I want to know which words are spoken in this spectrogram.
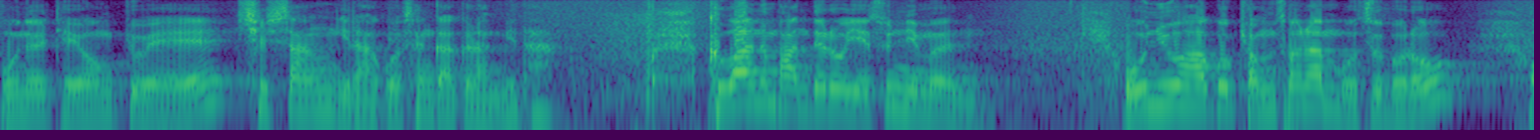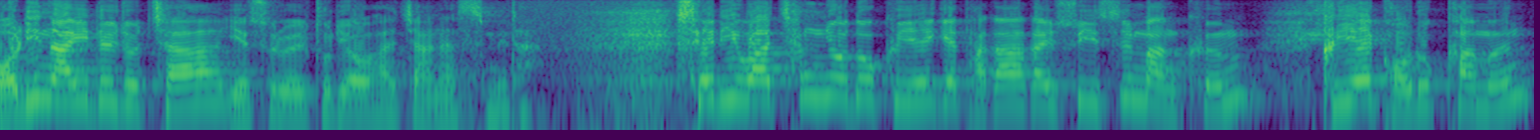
오늘 대형 교회의 실상이라고 생각을 합니다. 그와는 반대로 예수님은 온유하고 겸손한 모습으로 어린 아이들조차 예수를 두려워하지 않았습니다. 세리와 창녀도 그에게 다가갈 수 있을 만큼 그의 거룩함은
